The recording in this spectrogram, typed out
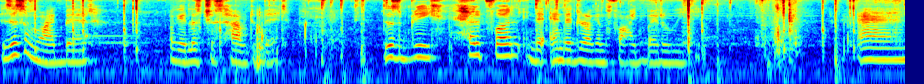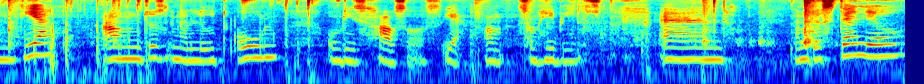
Is this a white bed? Okay, let's just have the bed. This will be helpful in the Ender Dragon fight, by the way. And yeah, I'm just gonna loot all of these houses. Yeah, um, some hay bales. And let me just tell you,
